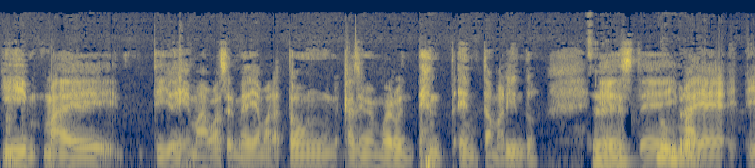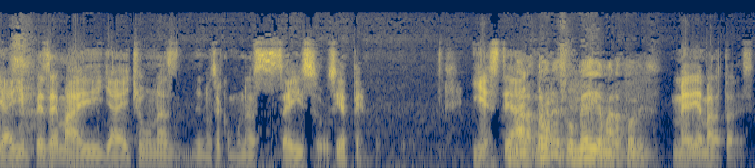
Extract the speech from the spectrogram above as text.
Y, mae, y yo dije, mae, voy a hacer media maratón, casi me muero en, en- en Tamarindo. Sí. Este, mae, y, y ahí empecé, mae, y ya he hecho unas, no sé, como unas seis o siete. Y este año, bueno, ¿Maratones o media maratones? media maratones.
